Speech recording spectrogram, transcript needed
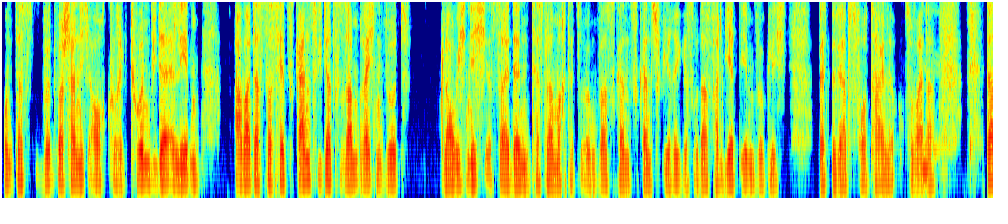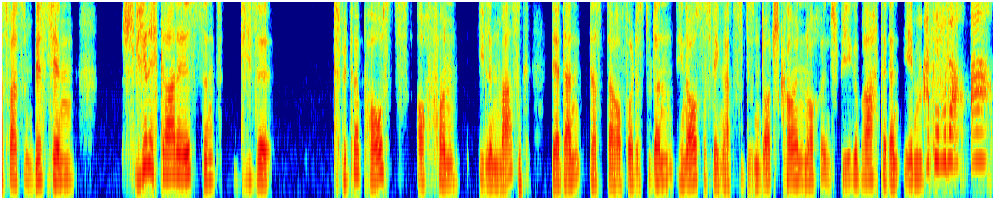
und das wird wahrscheinlich auch Korrekturen wieder erleben. Aber dass das jetzt ganz wieder zusammenbrechen wird, glaube ich nicht, es sei denn, Tesla macht jetzt irgendwas ganz, ganz Schwieriges oder verliert eben wirklich Wettbewerbsvorteile und so weiter. Mhm. Das, was ein bisschen schwierig gerade ist, sind diese Twitter-Posts auch von Elon Musk, der dann, das, darauf wolltest du dann hinaus, deswegen hast du diesen Dogecoin noch ins Spiel gebracht, der dann eben. Ach, der wurde auch, ach,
